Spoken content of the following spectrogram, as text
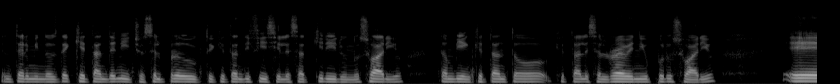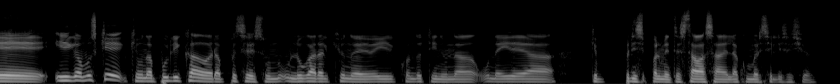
en términos de qué tan de nicho es el producto y qué tan difícil es adquirir un usuario, también qué, tanto, qué tal es el revenue por usuario. Eh, y digamos que, que, una publicadora pues es un, un, lugar al que uno debe ir cuando tiene una, una idea que principalmente está basada en la comercialización.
